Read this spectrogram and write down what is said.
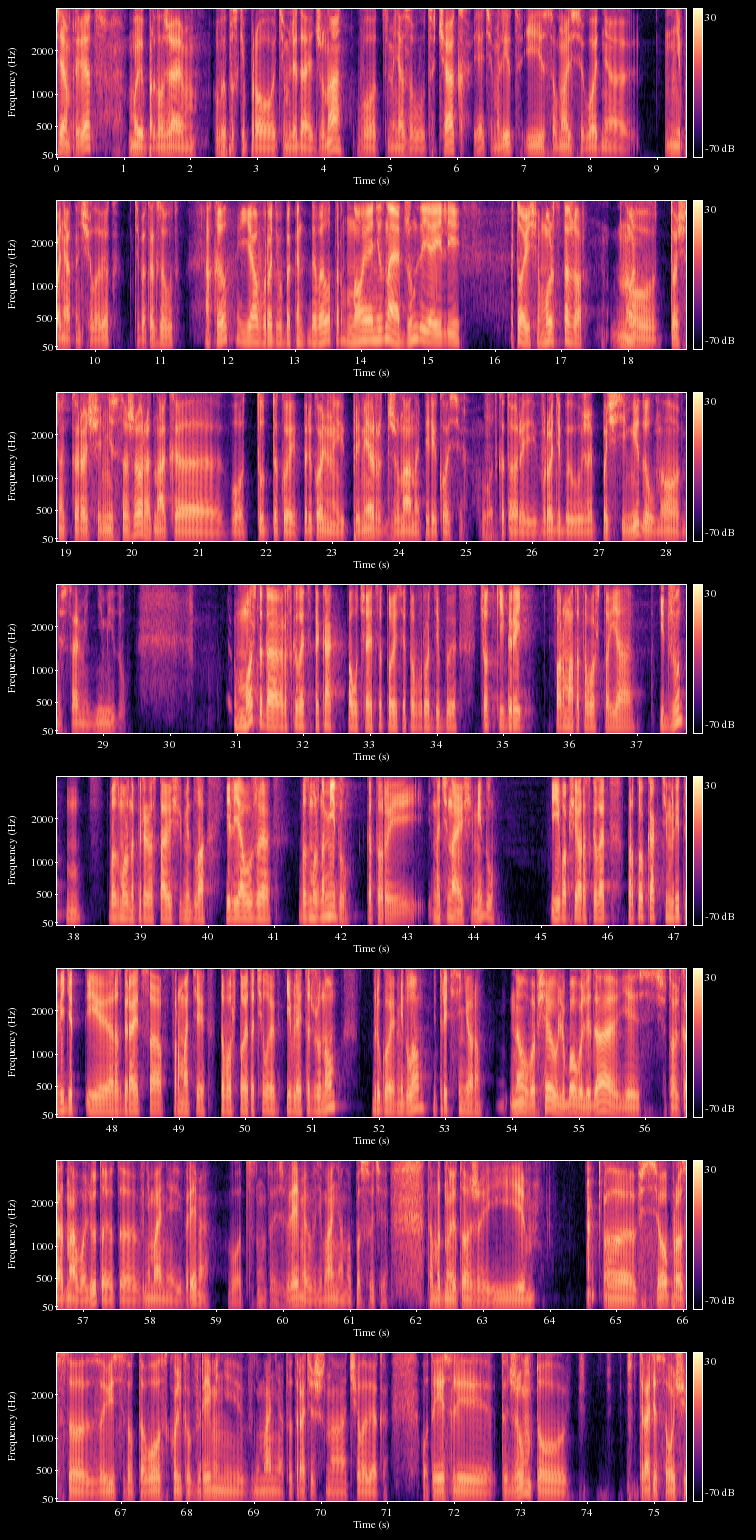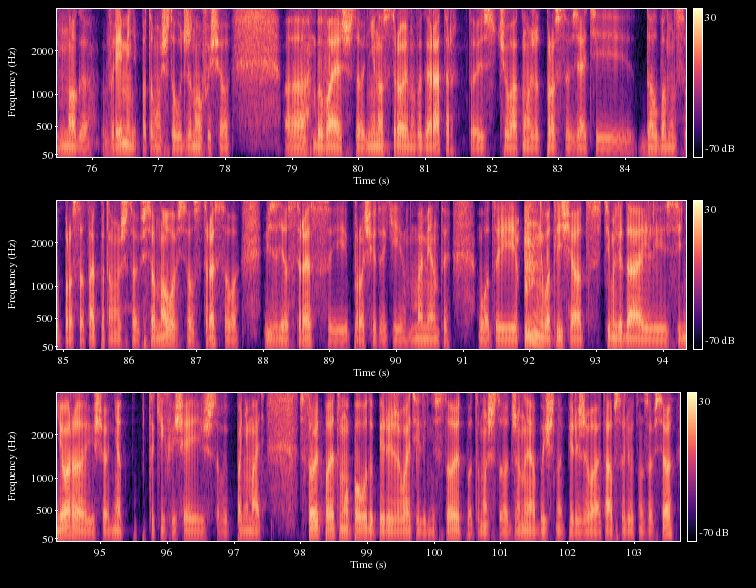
Всем привет! Мы продолжаем выпуски про Тимлида и Джуна. Вот, меня зовут Чак, я Тимлид, и со мной сегодня непонятный человек. Тебя как зовут? Акыл, я вроде бы backend developer, но я не знаю, Джун ли я или кто еще, может, стажер. Ну, Может... точно, короче, не стажер, однако вот тут такой прикольный пример Джуна на перекосе, вот, который вроде бы уже почти мидл, но местами не мидл. Можешь тогда рассказать, это как получается? То есть это вроде бы четкий грейд формата того, что я и джун, возможно, перерастающий мидла, или я уже, возможно, мидл, который начинающий мидл, и вообще рассказать про то, как тимлид видит и разбирается в формате того, что этот человек является джуном, другое мидлом и третий сеньором. Ну, вообще у любого лида есть только одна валюта, это внимание и время. Вот, ну, то есть время, внимание, оно, по сути, там одно и то же. И э, все просто зависит от того, сколько времени, внимания ты тратишь на человека. Вот, и если ты джун, то тратится очень много времени, потому что у джунов еще э, бывает, что не настроен выгоратор, то есть чувак может просто взять и долбануться просто так, потому что все ново, все стрессово, везде стресс и прочие такие моменты. Вот. И в отличие от тимлида или сеньора еще нет таких вещей, чтобы понимать, стоит по этому поводу переживать или не стоит, потому что жены обычно переживают абсолютно за все.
